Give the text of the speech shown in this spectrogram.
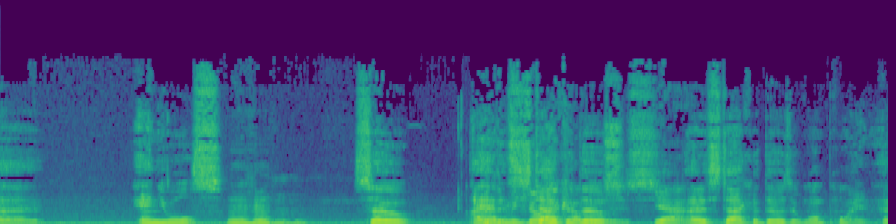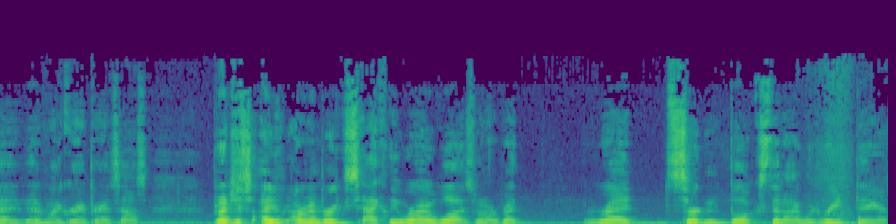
uh, annuals? Mm-hmm. Mm-hmm. So I had a stack of those. Yeah, I had a stack of those at one point at, at my grandparents' house. But I just I, I, remember exactly where I was when I read read certain books that I would read there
